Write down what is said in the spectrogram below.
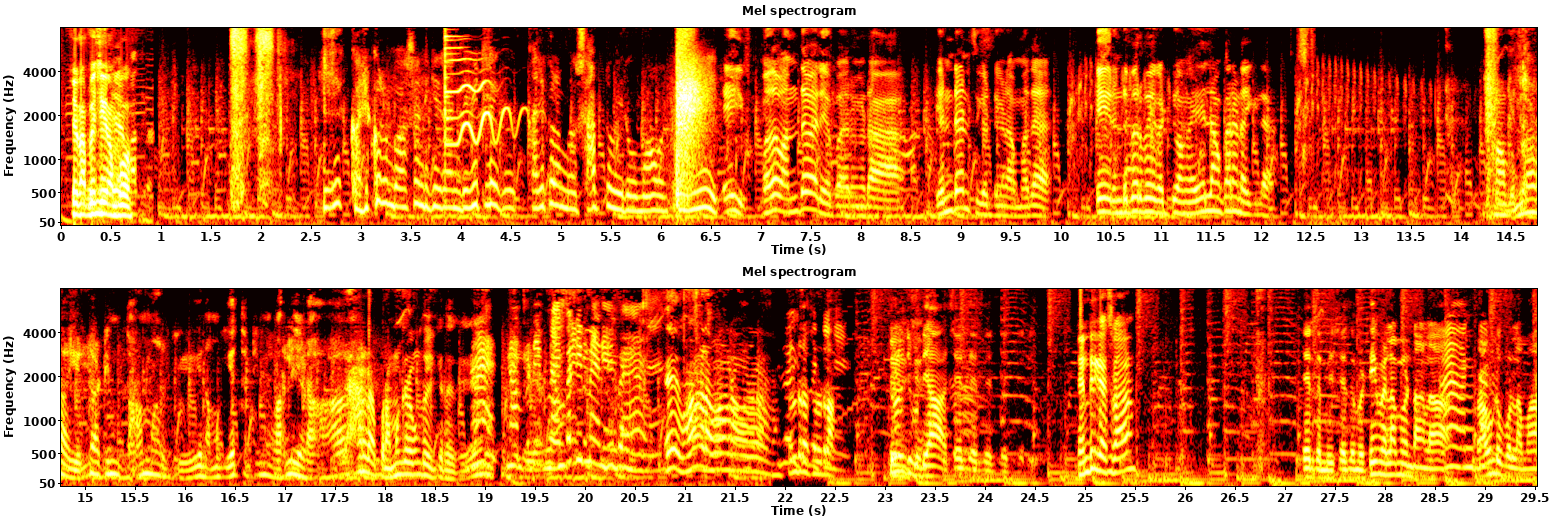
சரி நான் கறிக்குழம்பு வாசம் அடிக்குது அந்த வீட்டுல கறிக்குழம்பு சாப்பிட்டு போயிடுவோமா ஒரு ஏய் முத வந்த வேலையை பாருங்கடா. என்ட்ரன்ஸ் கட்டுங்கடா முத. ஏய் ரெண்டு பேர் போய் கட்டுவாங்க. எல்லாம் உட்கார வைக்கல என்னடா எல்லா டீமும் தரமா இருக்கு? நமக்கு ஏத்த டீம் வரலையடா. யாரா அப்ப நமக்கு ரவுண்ட் வைக்கிறது? ஏய் வாங்கடா வாங்கடா சொல்றா சொல்றா. சொல்லிச்சு பத்தியா சரி சரி சரி சரி சரி. நன்றி காசா சரி தம்பி சரி தம்பி. டீம் எல்லாமே வந்துட்டாங்களா? ரவுண்டு போடலாமா?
